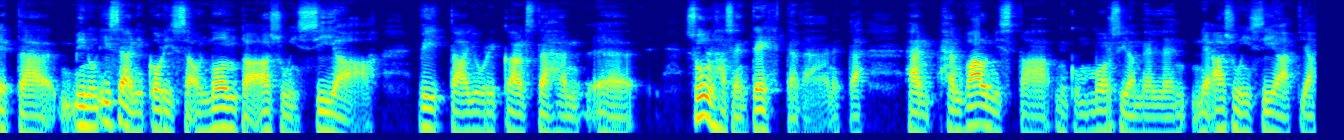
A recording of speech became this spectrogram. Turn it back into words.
että minun isäni kodissa on monta asuin sijaa, viittaa juuri kans tähän äh, sulhasen tehtävään, että hän, hän valmistaa niin morsiamelle ne asuinsijat ja,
